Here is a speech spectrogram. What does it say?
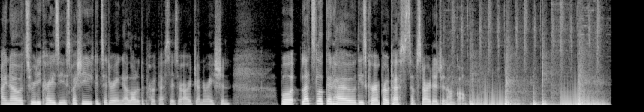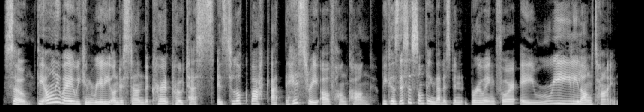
I know it's really crazy, especially considering a lot of the protesters are our generation. But let's look at how these current protests have started in Hong Kong. So, the only way we can really understand the current protests is to look back at the history of Hong Kong, because this is something that has been brewing for a really long time.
